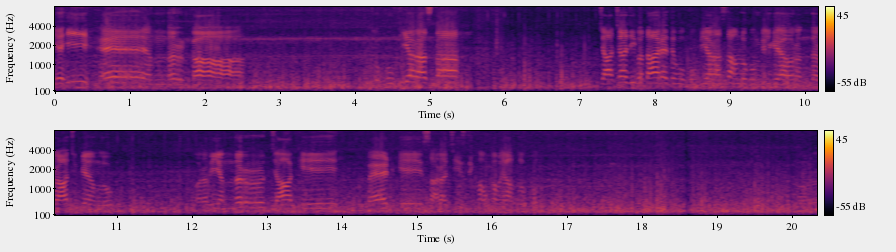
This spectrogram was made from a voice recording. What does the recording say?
यही है अंदर का खुफिया रास्ता। चाचा जी बता रहे थे, वो खुफिया रास्ता हम लोग को मिल गया और अंदर आ चुके हैं हम लोग। और अभी अंदर जाके बैठ के सारा चीज़ दिखाऊँगा मैं आप लोग को। और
